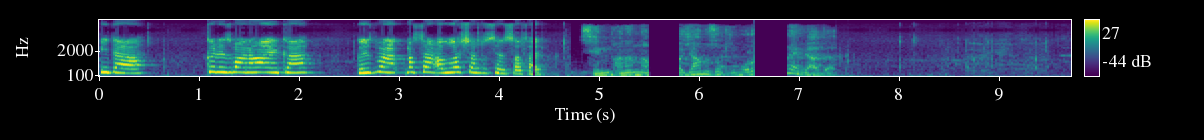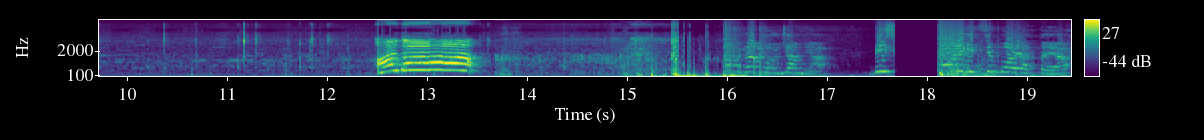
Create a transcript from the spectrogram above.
Bir daha. Griezmann harika. Griezmann atmazsan Allah çarpsın seni satar. Senin ananın bacağımı sokayım. Onun evladı. Arda! Koyacağım ya. Bir s- gitsin bu hayatta ya.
